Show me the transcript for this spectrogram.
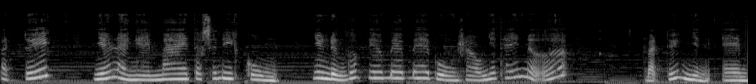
Bạch Tuyết, nhớ là ngày mai tao sẽ đi cùng, nhưng đừng có kêu bê bê buồn rầu như thế nữa. Bạch Tuyết nhìn em,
